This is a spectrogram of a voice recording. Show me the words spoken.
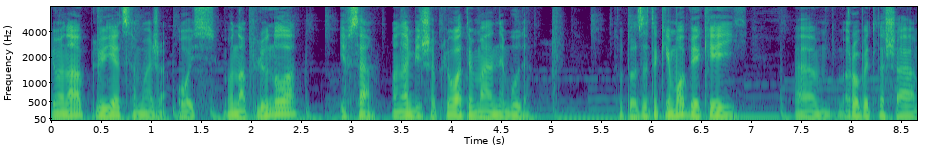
І вона плюється майже. Ось, вона плюнула, і все. Вона більше плювати в мене не буде. Тобто це такий моб, який е, робить лише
